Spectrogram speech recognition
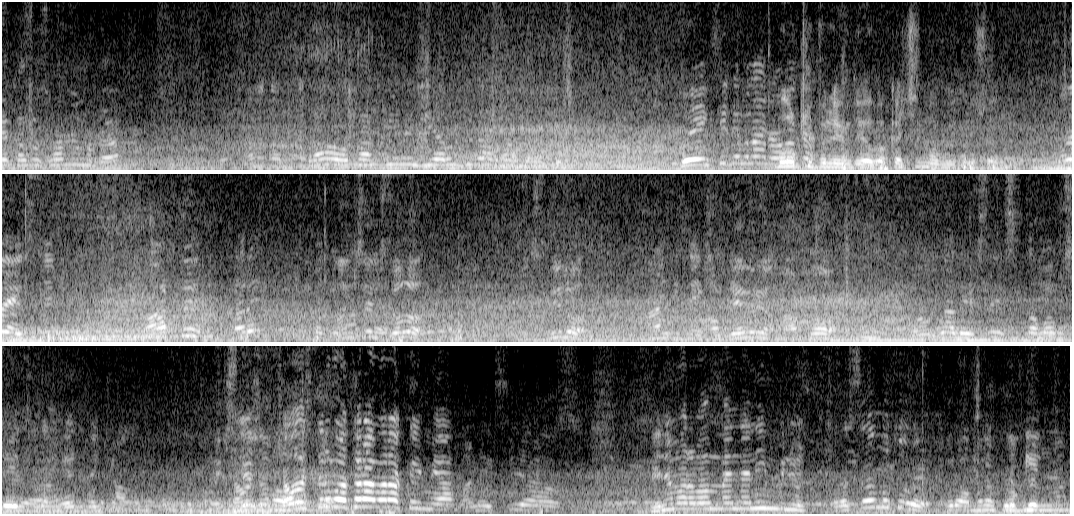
Arkaya kablosu var mı burada? O takviyenin diğer ucu nereden bırakıyor? Bu eksik mi lan? Bol küfürlü video bak kaçırma bu videoyu sonra. Bu da eksik. Artı sarı. Hangisi eksi oğlum? Eksi değil o. Hangisi eksik? Ablaya veriyorsun. Abla o. Yok lan eksi eksi tamam Bir şey ya. şuradan geri zekalı. Eksi Çalış, çalıştır motoru amına koyayım ya. Lan eksi ya. Benim arabam benden iyi mi biliyorsun? Versene motoru. Dur amına koyayım. lan.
